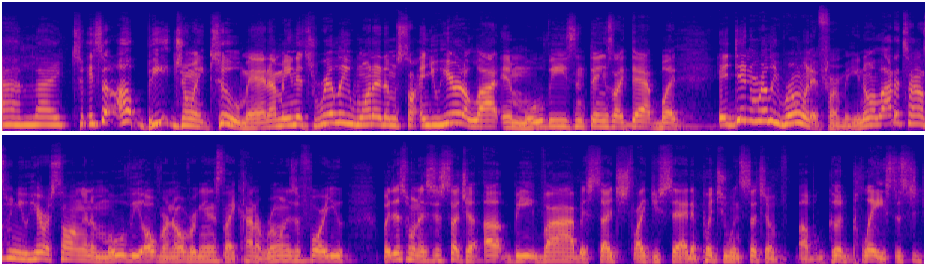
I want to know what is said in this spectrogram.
I like to. It's an upbeat joint too, man. I mean, it's really one of them songs, and you hear it a lot in movies and things like that. But it didn't really ruin it for me. You know, a lot of times when you hear a song in a movie over and over again, it's like kind of ruins it for you. But this one is just such an upbeat vibe. It's such, like you said, it puts you in such a, a good place. This is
